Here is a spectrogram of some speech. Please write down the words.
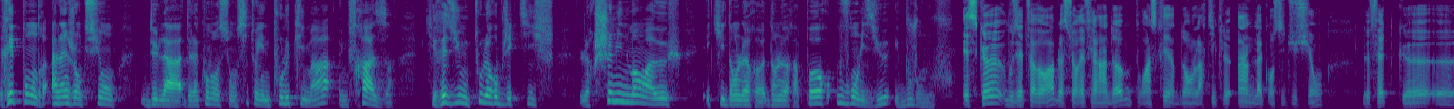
répondre à l'injonction de la, de la Convention citoyenne pour le climat, une phrase qui résume tous leurs objectifs, leur cheminement à eux et qui est dans leur, dans leur rapport, ouvrons les yeux et bougeons-nous. Est-ce que vous êtes favorable à ce référendum pour inscrire dans l'article 1 de la Constitution le fait que... Euh,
